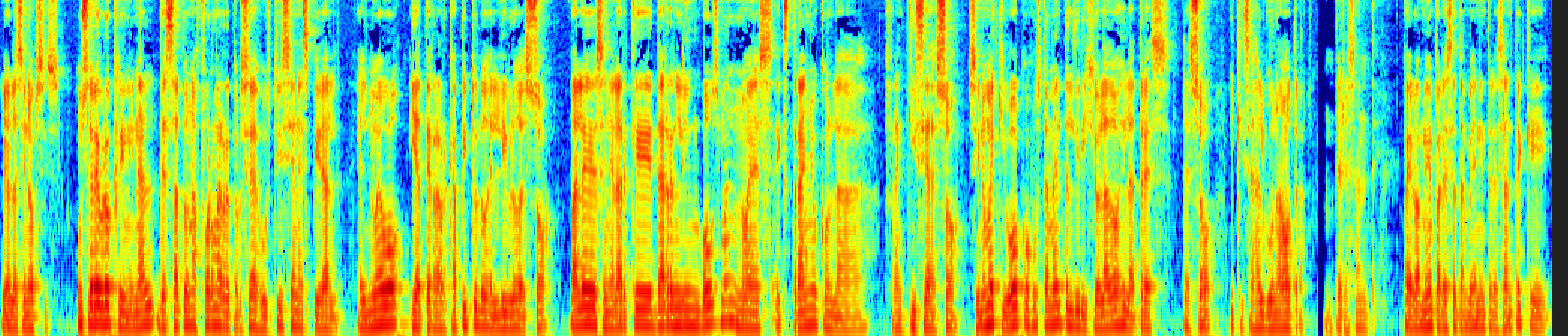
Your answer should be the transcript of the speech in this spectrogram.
leo la sinopsis. Un cerebro criminal desata una forma retorcida de justicia en espiral, el nuevo y aterrador capítulo del libro de Saw. Vale señalar que Darren Lynn Boseman no es extraño con la franquicia de Saw. Si no me equivoco, justamente él dirigió la 2 y la 3 de Saw y quizás alguna otra. Interesante. Pero a mí me parece también interesante que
